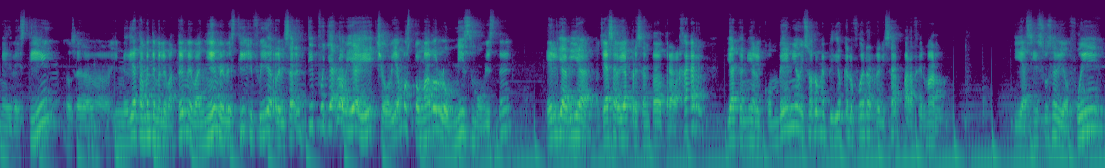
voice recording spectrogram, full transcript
Me vestí, o sea, inmediatamente me levanté, me bañé, me vestí y fui a revisar. El tipo ya lo había hecho, habíamos tomado lo mismo, ¿viste? Él ya había, ya se había presentado a trabajar, ya tenía el convenio y solo me pidió que lo fuera a revisar para firmarlo. Y así sucedió. Fui,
